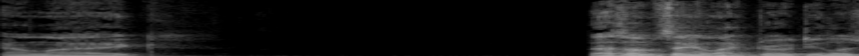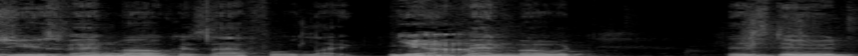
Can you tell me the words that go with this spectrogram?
and like that's what I'm saying. Like drug dealers use Venmo because that food like Yeah. Venmo this dude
